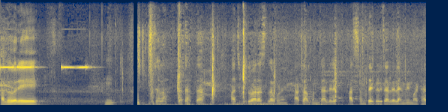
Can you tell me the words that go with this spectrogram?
हॅलो रे. चला आता आता. आज बुधवार असल्यामुळे आता आपण चाललेले आज संध्याकाळी चाललेलं आहे मी मठात.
